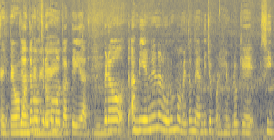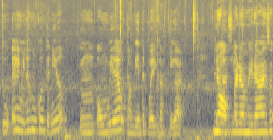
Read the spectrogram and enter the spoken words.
Él te va a ya te mostró ahí. como tu actividad. Pero también en algunos momentos me han dicho, por ejemplo, que si tú eliminas un contenido o un video, también te puede castigar. ¿Qué No, pero mira, eso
